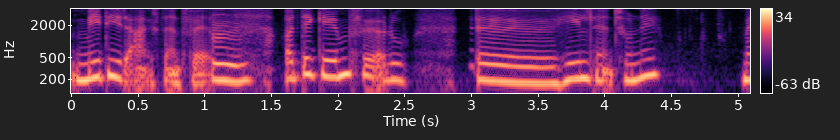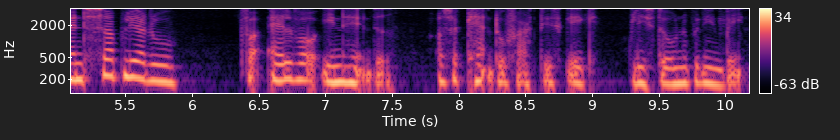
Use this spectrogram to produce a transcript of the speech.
midt i et angstanfald. Mm. Og det gennemfører du øh, hele den turné, men så bliver du for alvor indhentet, og så kan du faktisk ikke blive stående på dine ben.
